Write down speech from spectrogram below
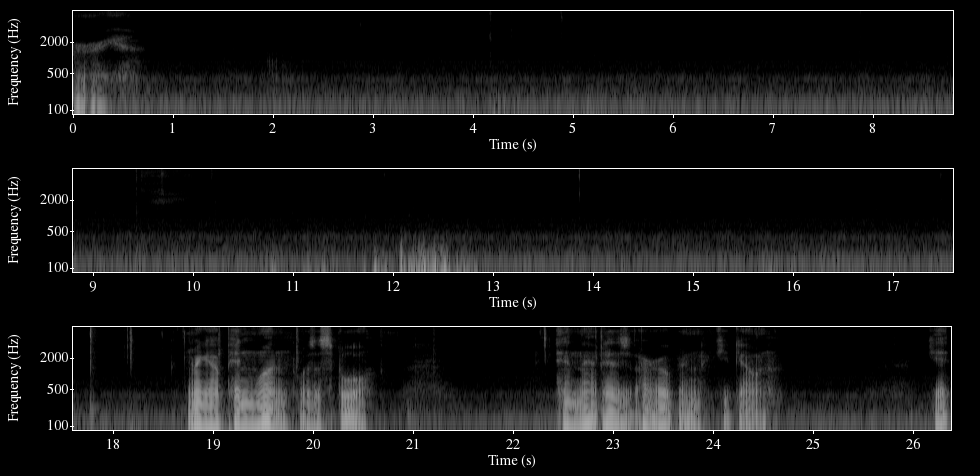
Where are you? There we go. Pin one was a spool. And that is our open. Keep going. Get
